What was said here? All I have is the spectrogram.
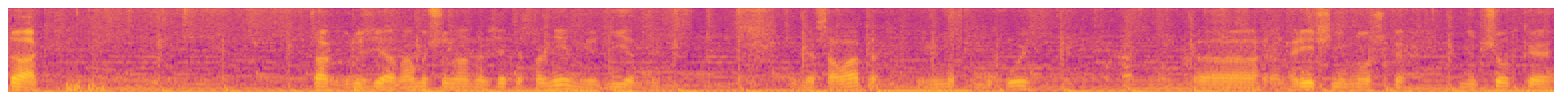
Так. Так, друзья, нам еще надо взять остальные ингредиенты для салата. Немножко бухой. Э, речь немножко нечеткая.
